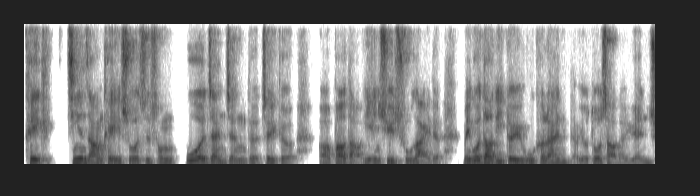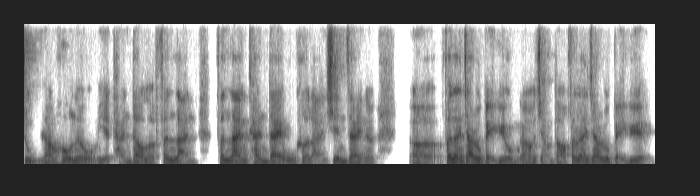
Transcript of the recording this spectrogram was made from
可以今天早上可以说是从乌俄战争的这个呃报道延续出来的。美国到底对于乌克兰有多少的援助？然后呢，我们也谈到了芬兰，芬兰看待乌克兰现在呢？呃，芬兰加入北约，我们刚刚有讲到，芬兰加入北约，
